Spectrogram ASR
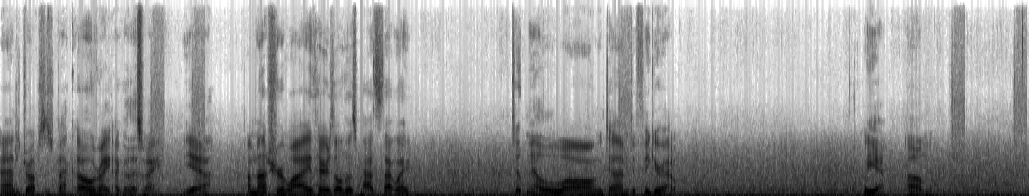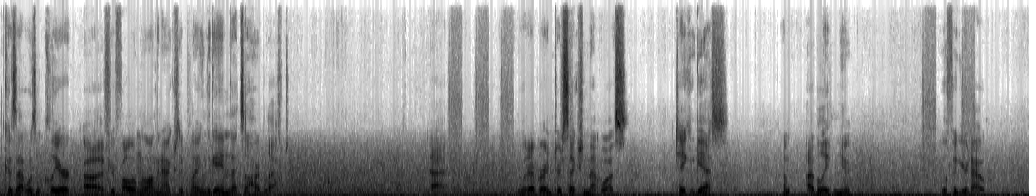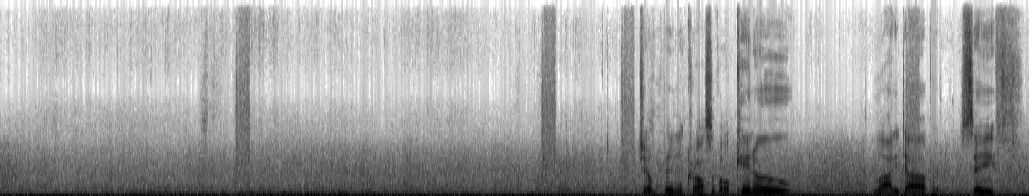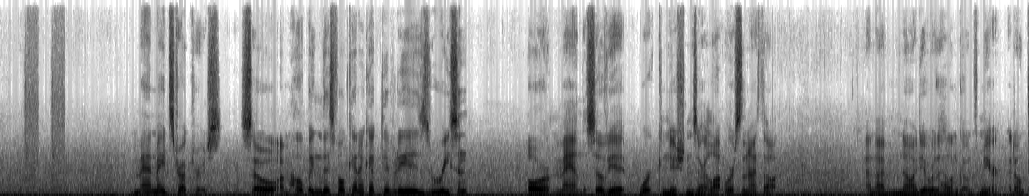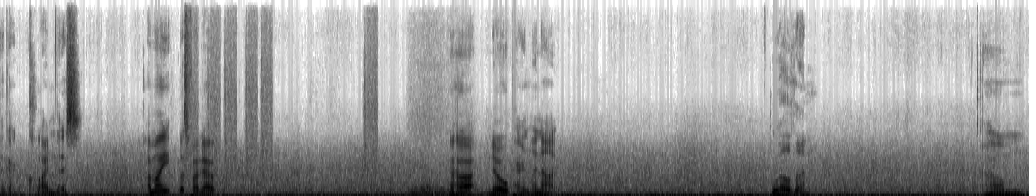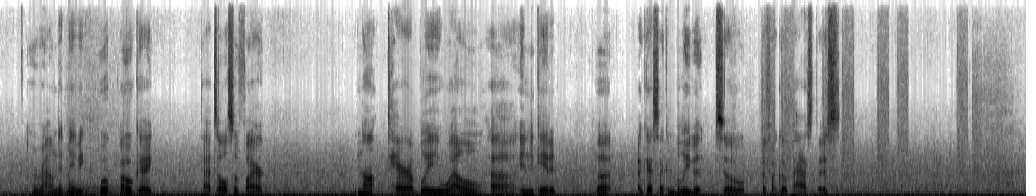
And it drops us back. Oh, right, I go this way. Yeah. I'm not sure why there's all those paths that way. took me a long time to figure out. But yeah, um, because that wasn't clear. Uh, if you're following along and actually playing the game, that's a hard left. At whatever intersection that was. Take a guess. I'm, I believe in you. You'll figure it out. jumping across a volcano. La-di-da, safe. Man-made structures. So I'm hoping this volcanic activity is recent. Or, man, the Soviet work conditions are a lot worse than I thought. And I have no idea where the hell I'm going from here. I don't think I can climb this. I might. Let's find out. Haha, no, apparently not. Well then. Um, around it maybe? Whoop, okay. That's also fire. Not terribly well uh, indicated, but I guess I can believe it. So if I go past this...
